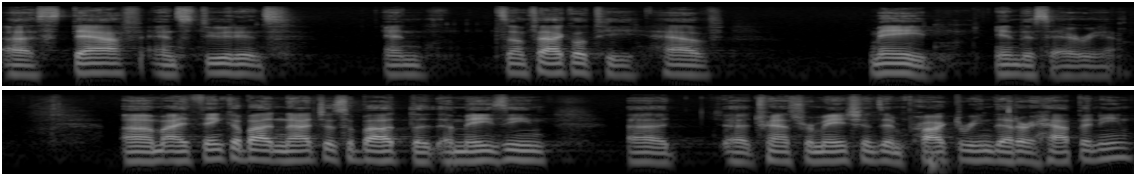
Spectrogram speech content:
uh, staff and students and some faculty have made in this area. Um, I think about not just about the amazing uh, uh, transformations in proctoring that are happening,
